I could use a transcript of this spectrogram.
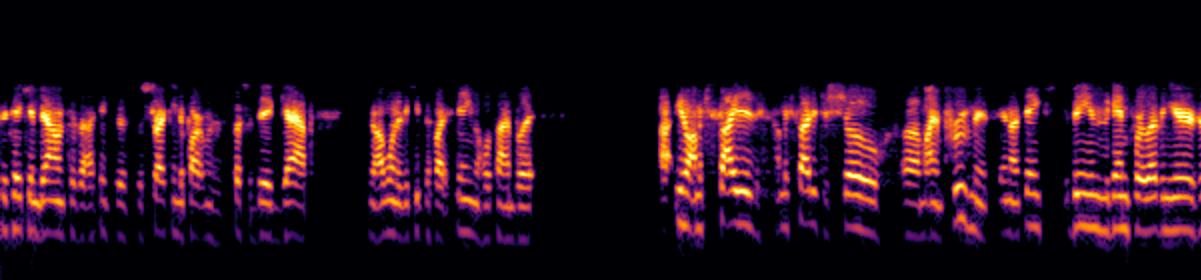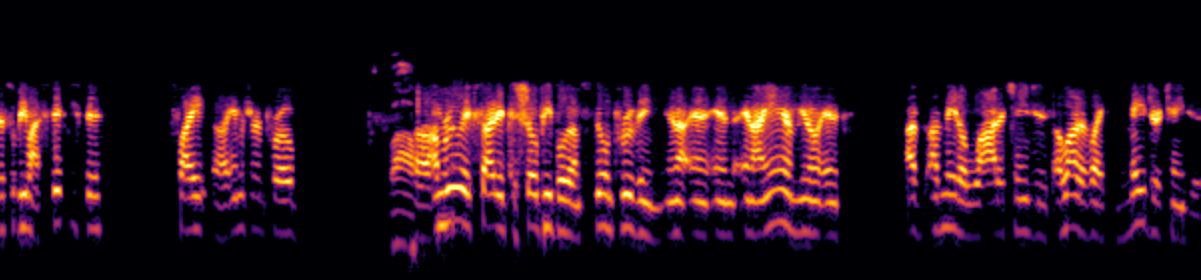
to take him down because I think the the striking department is such a big gap. You know, I wanted to keep the fight staying the whole time, but uh, you know, I'm excited. I'm excited to show uh, my improvements, and I think being in the game for 11 years, this will be my 55th fight, uh, amateur and pro. Wow. Uh, I'm really excited to show people that I'm still improving, and I, and, and and I am. You know, and I've I've made a lot of changes, a lot of like major changes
